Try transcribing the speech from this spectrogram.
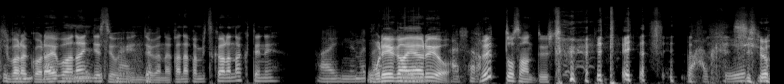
しばらくはライブはないんですよ。演者がなかなか見つからなくてね。俺がやるよ。フレットさんという人がやりたいらしいんだ。素人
